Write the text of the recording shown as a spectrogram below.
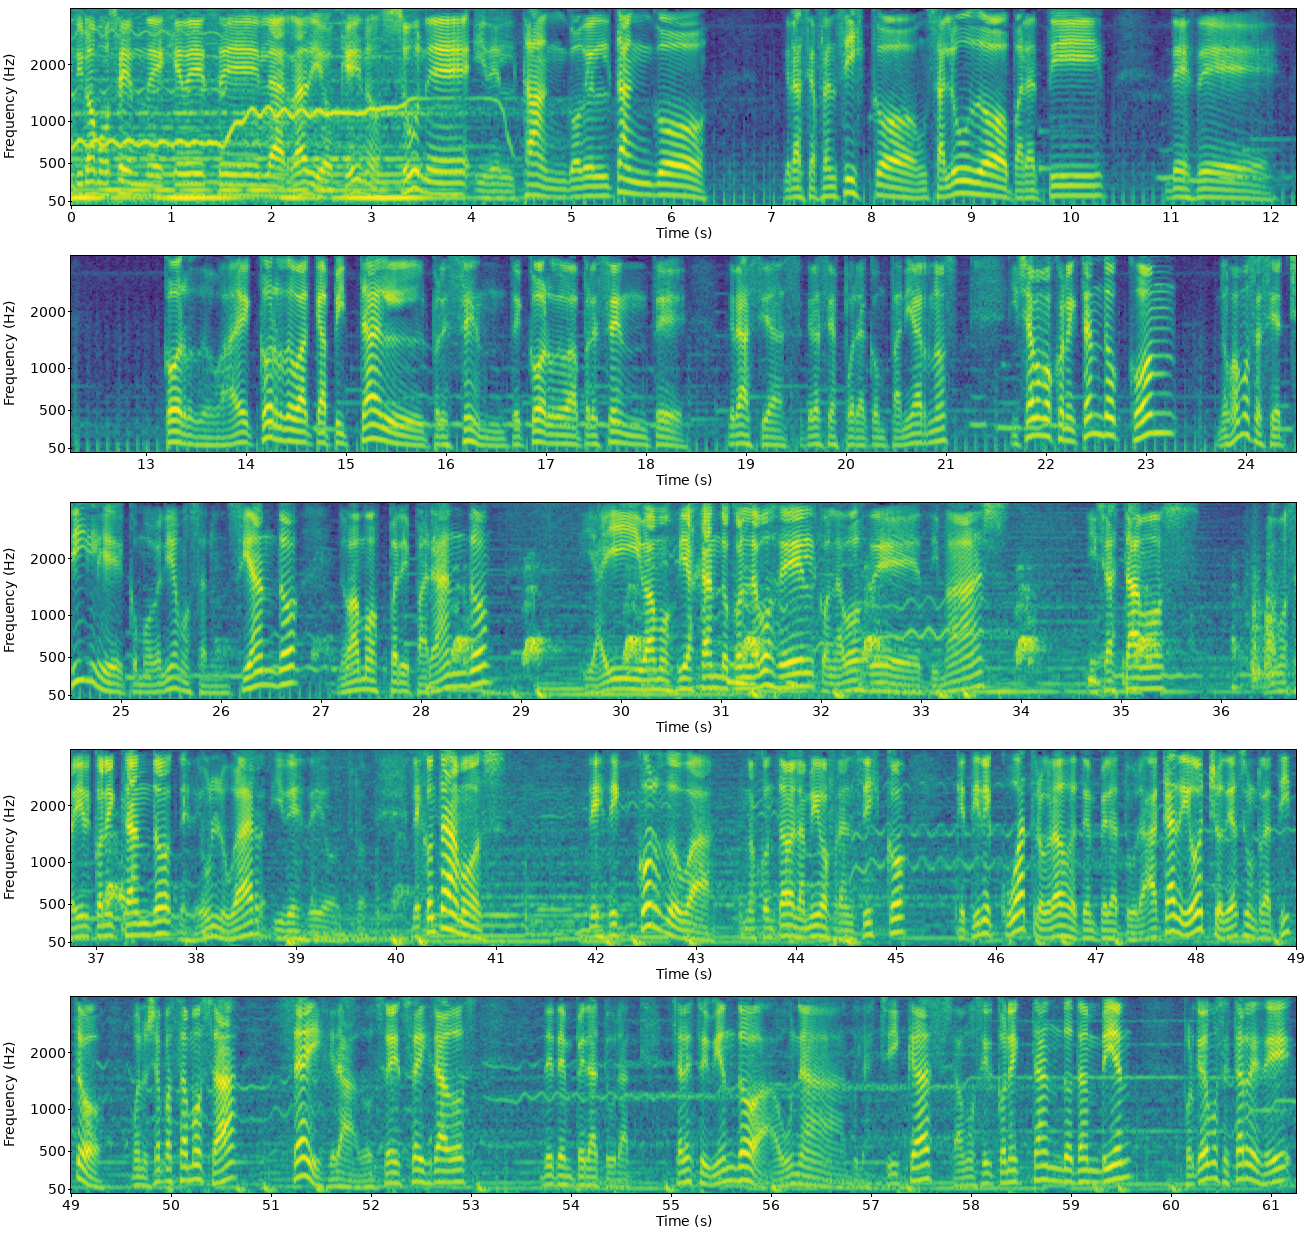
continuamos en eh, GDS, la radio que nos une y del tango, del tango. Gracias Francisco, un saludo para ti desde Córdoba, eh, Córdoba capital presente, Córdoba presente. Gracias, gracias por acompañarnos. Y ya vamos conectando con... Nos vamos hacia Chile, como veníamos anunciando, nos vamos preparando. Y ahí vamos viajando con la voz de él, con la voz de Dimash. Y ya estamos. Vamos a ir conectando desde un lugar y desde otro. Les contamos, desde Córdoba, nos contaba el amigo Francisco, que tiene 4 grados de temperatura. Acá de 8 de hace un ratito, bueno, ya pasamos a 6 grados, ¿eh? 6 grados de temperatura. Ya le estoy viendo a una de las chicas, ya vamos a ir conectando también, porque vamos a estar desde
